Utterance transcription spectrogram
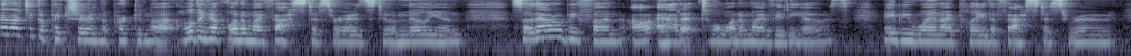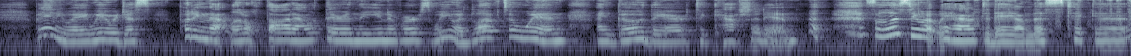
and I took a picture in the parking lot holding up one of my fastest roads to a million. So that'll be fun. I'll add it to one of my videos, maybe when I play the fastest road. But anyway, we were just putting that little thought out there in the universe. We would love to win and go there to cash it in. so let's see what we have today on this ticket.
